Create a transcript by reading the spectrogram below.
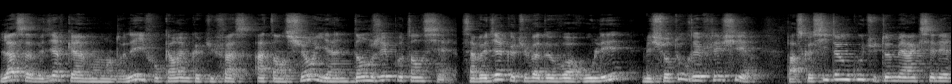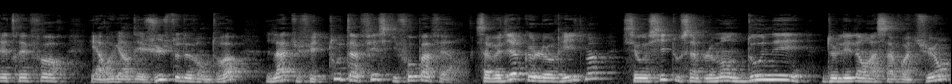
là ça veut dire qu'à un moment donné, il faut quand même que tu fasses attention, il y a un danger potentiel. Ça veut dire que tu vas devoir rouler, mais surtout réfléchir. Parce que si d'un coup tu te mets à accélérer très fort et à regarder juste devant toi, là tu fais tout à fait ce qu'il ne faut pas faire. Ça veut dire que le rythme, c'est aussi tout simplement donner de l'élan à sa voiture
